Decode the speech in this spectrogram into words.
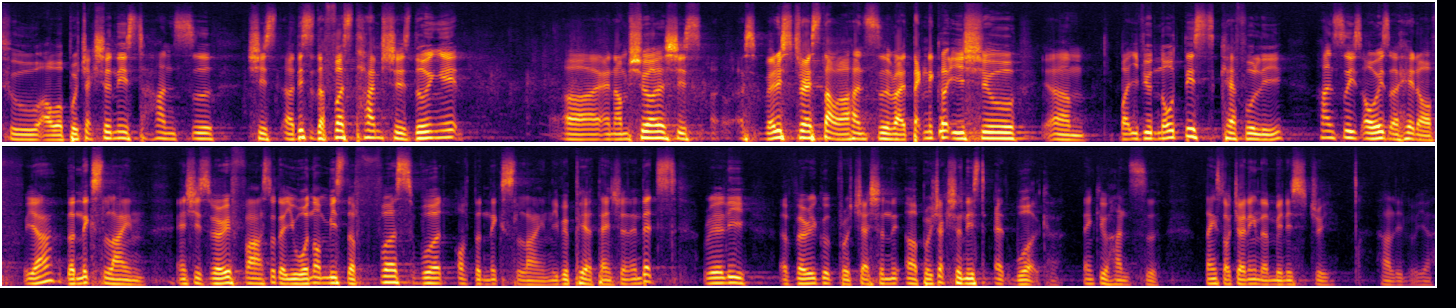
to our projectionist Hans. She's uh, this is the first time she's doing it, uh, and I'm sure she's uh, very stressed out, uh, Hans. Right, technical issue. Um, but if you notice carefully, Hans is always ahead of yeah the next line, and she's very fast so that you will not miss the first word of the next line if you pay attention. And that's really a very good projection, uh, projectionist at work. Thank you, Hans. Thanks for joining the ministry. Hallelujah.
